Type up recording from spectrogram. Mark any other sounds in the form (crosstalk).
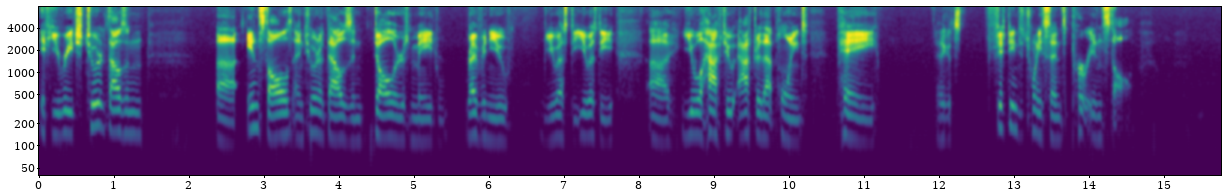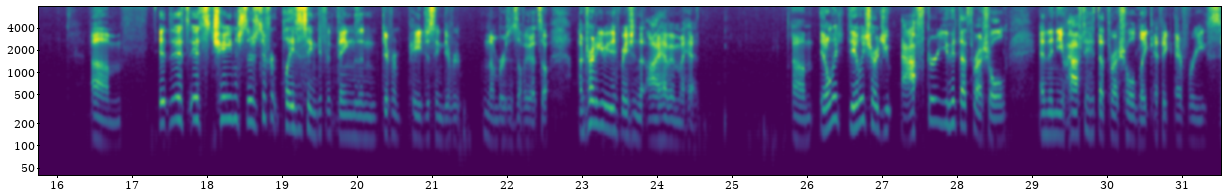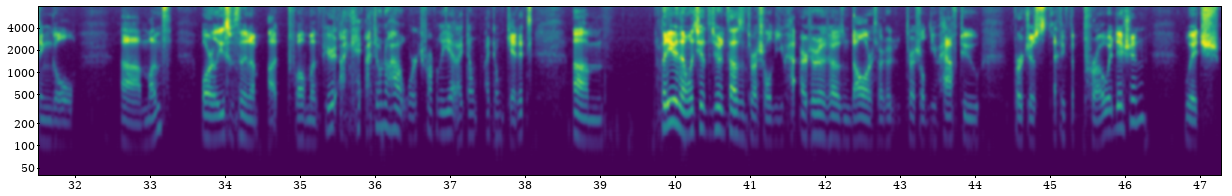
if you reach 200,000 uh, installs and $200,000 made revenue USD USD, uh, you will have to after that point pay I think it's 15 to 20 cents per install. Um, it, it's it's changed. There's different places saying different things and different pages saying different numbers and stuff like that. So I'm trying to give you the information that I have in my head. Um, it only they only charge you after you hit that threshold, and then you have to hit that threshold like I think every single uh, month, or at least within a, a 12 month period. I can't, I don't know how it works properly yet. I don't I don't get it. Um, but even then, once you hit the 200,000 threshold, you ha- or 200,000 dollar threshold, you have to purchase I think the Pro edition which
